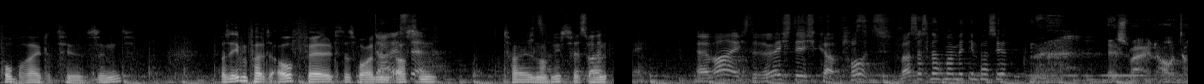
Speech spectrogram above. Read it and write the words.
vorbereitet hier sind. Was ebenfalls auffällt, das war in Da dem ersten Teil noch nicht so dran. Er war echt richtig kaputt. Was ist nochmal mit ihm passiert? Es war ein Auto.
